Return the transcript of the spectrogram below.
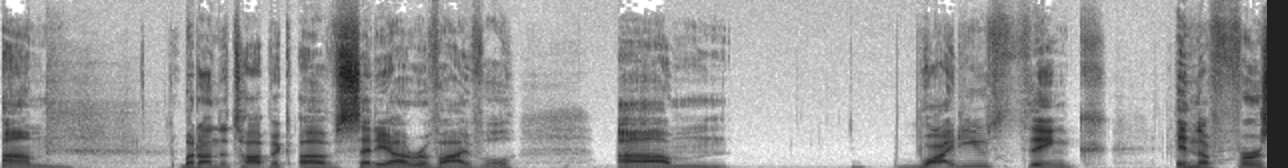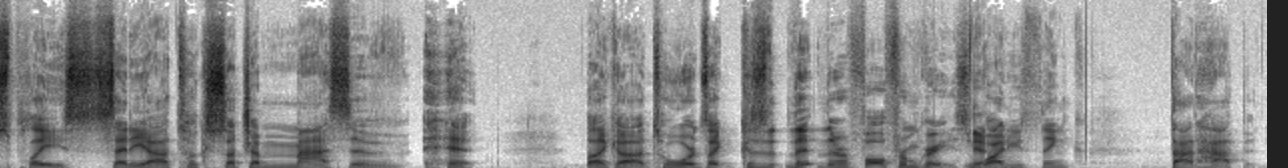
Um, but on the topic of Serie A revival, um, why do you think, in the first place, Serie A took such a massive hit, like uh, towards like because th- their fall from grace? Yeah. Why do you think that happened?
